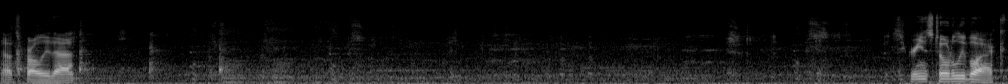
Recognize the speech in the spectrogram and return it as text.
that's probably that. Screen's totally black.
